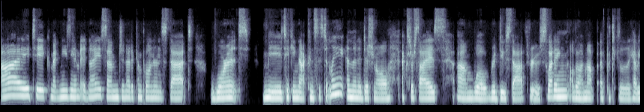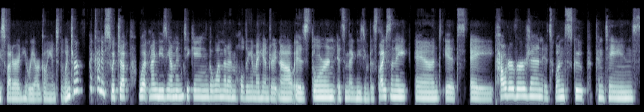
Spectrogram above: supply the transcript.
I take magnesium at night, some genetic components that warrant me taking that consistently and then additional exercise um, will reduce that through sweating although i'm not a particularly heavy sweater and here we are going into the winter. I kind of switch up what magnesium i'm taking. The one that i'm holding in my hand right now is thorne it's a magnesium bisglycinate and it's a powder version. It's one scoop contains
